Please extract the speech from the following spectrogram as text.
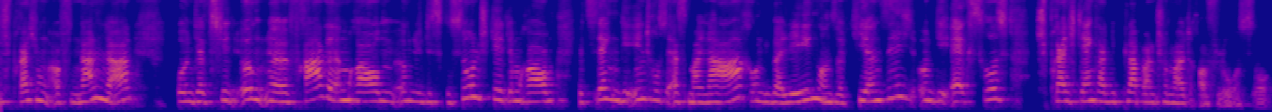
Teambesprechung aufeinander und jetzt steht irgendeine Frage im Raum, irgendeine Diskussion steht im Raum. Jetzt denken die Intros erstmal nach und überlegen und sortieren sich und die Extros, Sprechdenker, die plappern schon mal drauf los. So.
